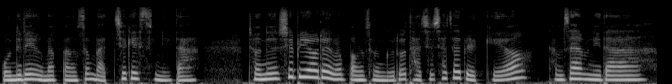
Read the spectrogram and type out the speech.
오늘의 음악방송 마치겠습니다. 저는 12월의 음악방송으로 다시 찾아뵐게요. 감사합니다.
